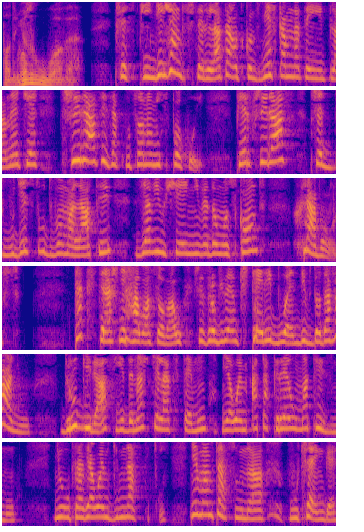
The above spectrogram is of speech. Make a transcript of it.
podniósł głowę. Przez 54 lata, odkąd mieszkam na tej planecie, trzy razy zakłócono mi spokój. Pierwszy raz, przed 22 laty, zjawił się nie wiadomo skąd chrabąszcz. Tak strasznie hałasował, że zrobiłem cztery błędy w dodawaniu. Drugi raz, 11 lat temu, miałem atak reumatyzmu. Nie uprawiałem gimnastyki. Nie mam czasu na włóczęgę.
